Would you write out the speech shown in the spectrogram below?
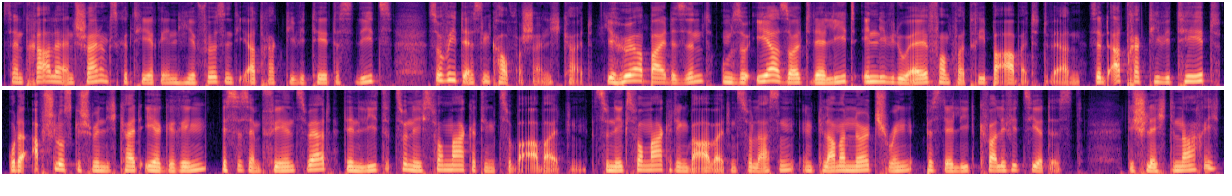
Zentrale Entscheidungskriterien hierfür sind die Attraktivität des Leads sowie dessen Kaufwahrscheinlichkeit. Je höher beide sind, umso eher sollte der Lead individuell vom Vertrieb bearbeitet werden. Sind Attraktivität oder Abschlussgeschwindigkeit eher gering, ist es empfehlenswert, den Lead zunächst vom Marketing zu bearbeiten. Zunächst vom Marketing bearbeiten zu lassen, in Klammern Nurturing, bis der Lead qualifiziert ist. Die schlechte Nachricht,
